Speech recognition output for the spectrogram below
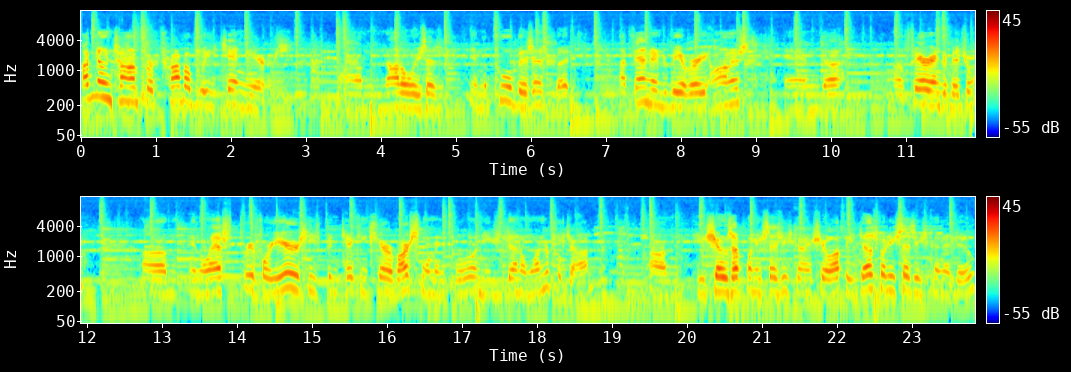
I've known Tom for probably 10 years. Um, not always as in the pool business, but I found him to be a very honest and uh, a fair individual. Um, in the last three or four years, he's been taking care of our swimming pool and he's done a wonderful job. Um, he shows up when he says he's going to show up. He does what he says he's going to do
